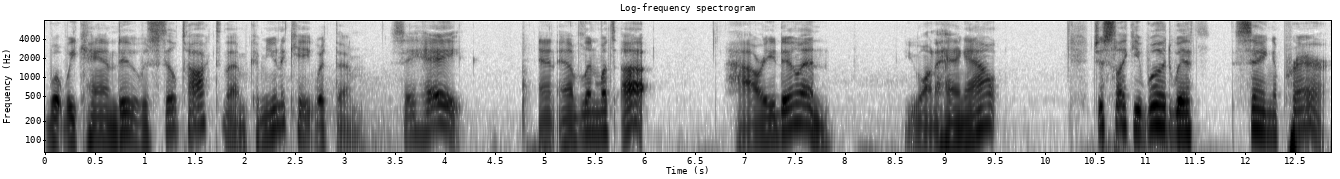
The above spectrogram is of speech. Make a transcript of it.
what we can do is still talk to them, communicate with them. Say, hey, Aunt Evelyn, what's up? How are you doing? You want to hang out? Just like you would with saying a prayer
